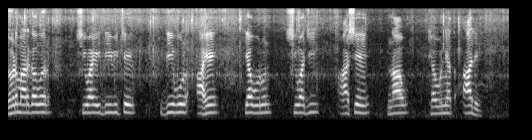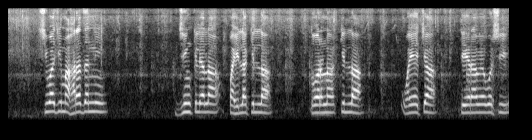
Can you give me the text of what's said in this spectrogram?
गडमार्गावर शिवाई देवीचे देऊळ आहे त्यावरून शिवाजी असे नाव ठेवण्यात आले. शिवाजी महाराजांनी जिंकलेला पहिला किल्ला तोरणा किल्ला वयाच्या तेराव्या वर्षी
